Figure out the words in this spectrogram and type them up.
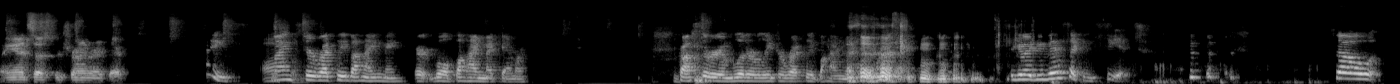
my ancestor shrine right there. Nice. Awesome. Mine's directly behind me, or well, behind my camera. Across the room, literally directly behind me. camera. If I do this, I can see it. so,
